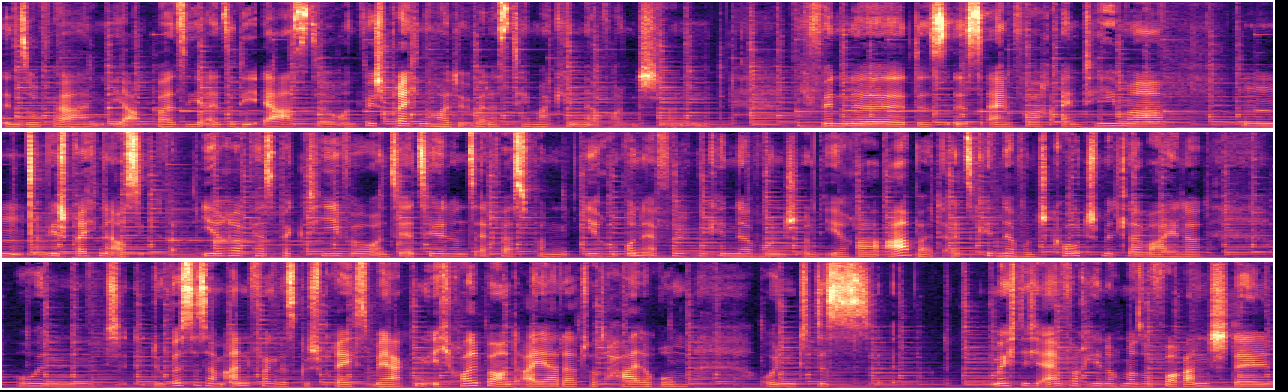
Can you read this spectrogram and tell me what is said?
insofern, ja, war sie also die erste. Und wir sprechen heute über das Thema Kinderwunsch. Und ich finde, das ist einfach ein Thema, wir sprechen aus ihrer Perspektive und sie erzählen uns etwas von ihrem unerfüllten Kinderwunsch und ihrer Arbeit als Kinderwunschcoach mittlerweile. Und du wirst es am Anfang des Gesprächs merken, ich holper und eier da total rum. Und das möchte ich einfach hier nochmal so voranstellen,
